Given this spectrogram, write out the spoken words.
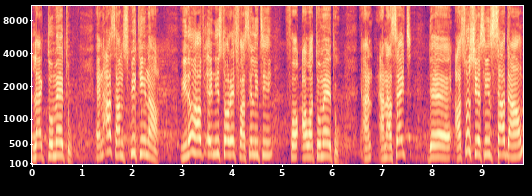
like tomato. And as I'm speaking now, we don't have any storage facility for our tomato. And, and as such, the association sat down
